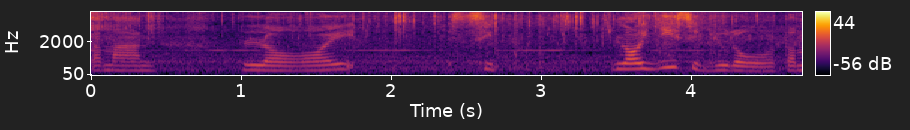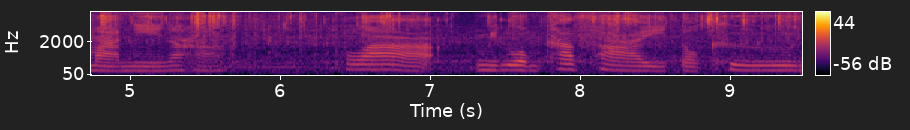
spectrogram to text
ประมาณร้อยสิบร้อยยี่สิบยูโรประมาณนี้นะคะ เพราะว่ามีรวมค่าไฟต่อคืน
